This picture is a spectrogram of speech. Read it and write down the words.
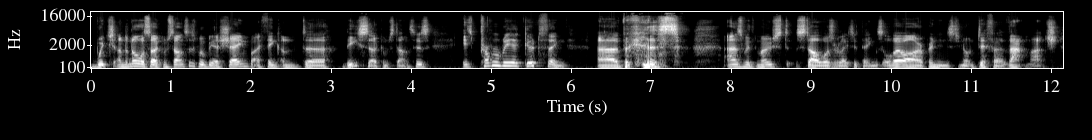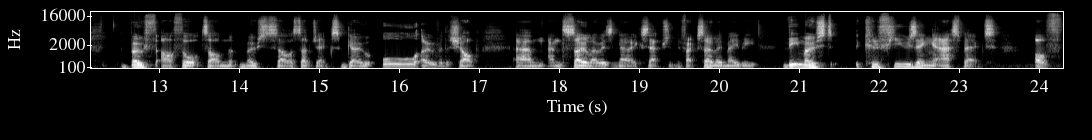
which under normal circumstances would be a shame, but I think under these circumstances, it's probably a good thing uh, because, as with most Star Wars related things, although our opinions do not differ that much, both our thoughts on most Star Wars subjects go all over the shop, um, and Solo is no exception. In fact, Solo may be the most confusing aspect of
